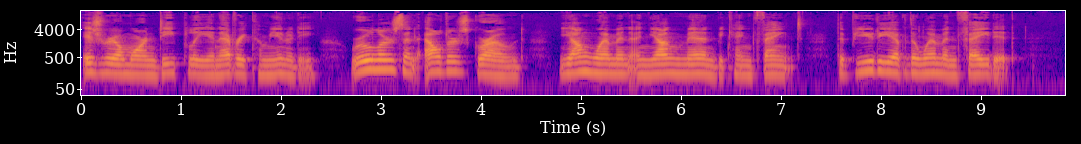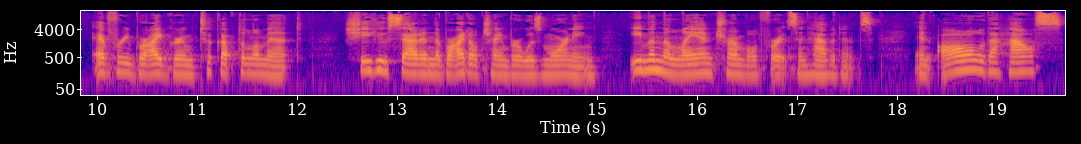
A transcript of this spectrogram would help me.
Israel mourned deeply in every community. Rulers and elders groaned. Young women and young men became faint. The beauty of the women faded. Every bridegroom took up the lament. She who sat in the bridal chamber was mourning. Even the land trembled for its inhabitants. And all the house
